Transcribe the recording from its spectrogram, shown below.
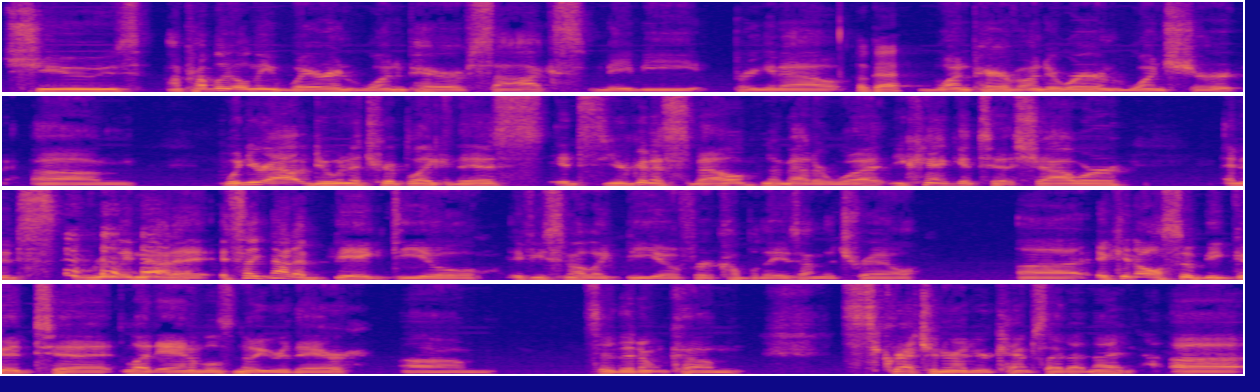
shoes. I'm probably only wearing one pair of socks, maybe bringing out okay. one pair of underwear and one shirt. Um, when you're out doing a trip like this, it's you're gonna smell no matter what. You can't get to a shower, and it's really not a. It's like not a big deal if you smell like bo for a couple days on the trail. Uh, it can also be good to let animals know you're there, um, so they don't come scratching around your campsite at night. Uh,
